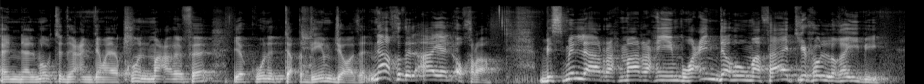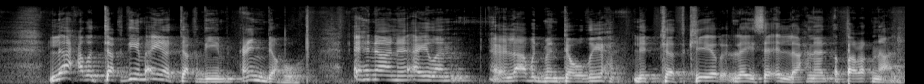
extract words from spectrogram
أن المبتدأ عندما يكون معرفة يكون التقديم جوازا. نأخذ الآية الأخرى. بسم الله الرحمن الرحيم. وعنده مفاتح الغيب. لاحظ التقديم. أين التقديم؟ عنده. هنا أيضا لابد من توضيح للتذكير ليس إلا إحنا تطرقنا له.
